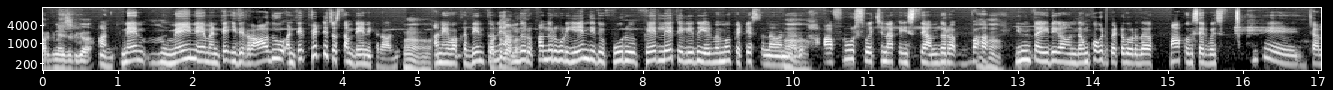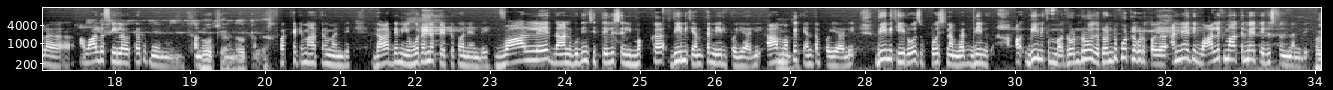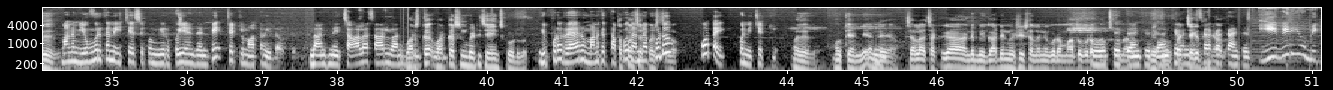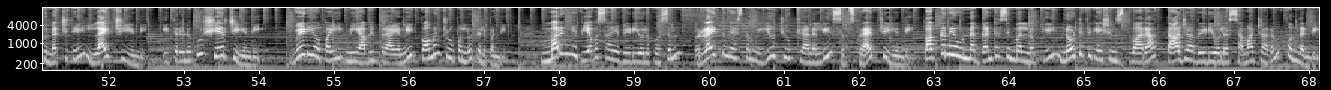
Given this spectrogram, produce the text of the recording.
ఆర్గనైజ్డ్గా. నేను మెయిన్ ఏమంటే ఇది రాదు అంటే పెట్టి చూస్తాం దేనికి రాదు. అనే ఒక దీంతోనే అందరూ అందరూ కూడా ఏంది ఇది పూరు పేర్లే తెలియదు ఏమేమో పెట్టేస్తున్నాం అన్నారు ఆ ఫ్రూట్స్ వచ్చినాక ఇస్తే అందరూ అబ్బా ఇంత ఇదిగా ఉందా? ఇంకొకటి పెట్టకూడదా? మాకు ఒకసారి వచ్చి అంటే చాలా వాళ్ళు ఫీల్ అవుతారు మేము ఒక్కటి మాత్రం అండి గార్డెన్ ఎవరైనా పెట్టుకోనండి. వాళ్ళే దాని గురించి తెలిసిన ఈ మొక్క దీనికి ఎంత నీళ్ళు పోయాలి ఆ మొక్కకి ఎంత పోయాలి దీనికి ఈ రోజు పోసినాం కదా దీనికి దీనికి రెండు రోజులు రెండు పూట్లు కూడా పోయాలి అనేది వాళ్ళకి మాత్రమే తెలుస్తుందండి. మనం ఎవరికైనా ఇచ్చేసి మీరు పోయండి అంటే చెట్లు మాత్రం ఇది అవుతుంది దానికి నేను చాలా సార్లు వర్కర్స్ పెట్టి చేయించకూడదు. ఇప్పుడు రేరు మనకి తప్పదు అన్నప్పుడు. పోతాయి కొన్ని చెట్లు. అదే అదే. ఓకే అండి. అంటే చాలా చక్కగా అంటే మీ గార్డెన్ విశేషాలన్నీ కూడా మాతో కూడా ఈ వీడియో మీకు నచ్చితే లైక్ చేయండి ఇతరులకు షేర్ చేయండి. వీడియోపై మీ అభిప్రాయాన్ని కామెంట్ రూపంలో తెలపండి. మరిన్ని వ్యవసాయ వీడియోల కోసం రైతు నేస్తం యూట్యూబ్ ఛానల్ని సబ్స్క్రైబ్ చేయండి. పక్కనే ఉన్న గంట సింబల్ నొక్కి నోటిఫికేషన్స్ ద్వారా తాజా వీడియోల సమాచారం పొందండి.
